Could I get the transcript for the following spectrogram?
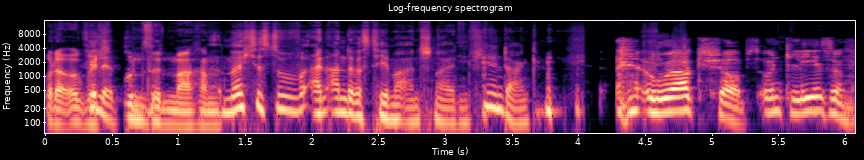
Oder irgendwelche Philipp, Unsinn machen. Möchtest du ein anderes Thema anschneiden? Vielen Dank. Workshops und Lesungen.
